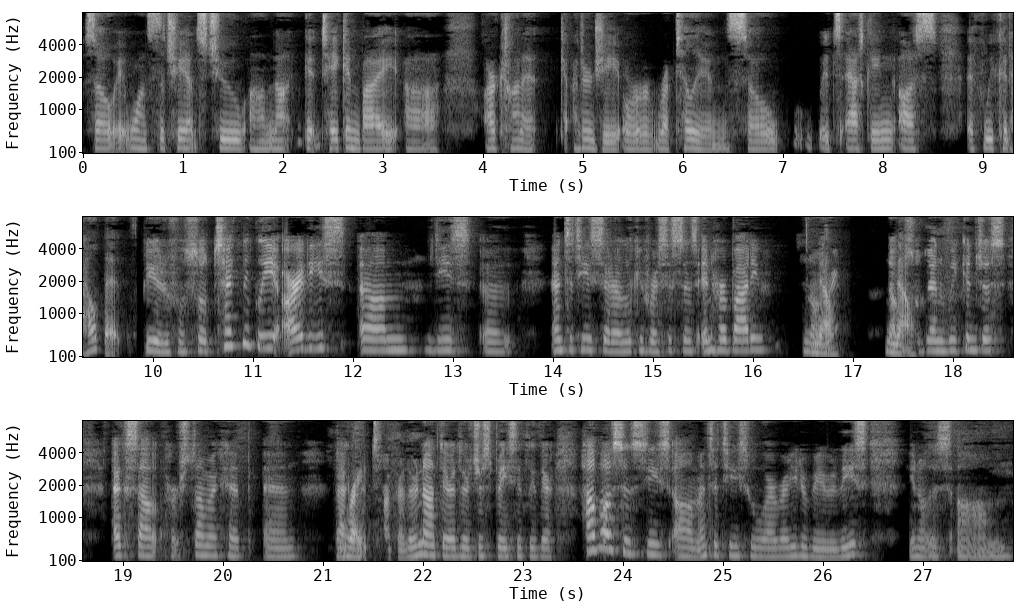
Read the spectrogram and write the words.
So it wants the chance to um, not get taken by uh, archonic energy or reptilians. So it's asking us if we could help it. Beautiful. So technically, are these um these uh entities that are looking for assistance in her body? No. right? No. No. So then we can just X out her stomach, hip, and back Right. chakra. They're not there. They're just basically there. How about since these um entities who are ready to be released, you know, this um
